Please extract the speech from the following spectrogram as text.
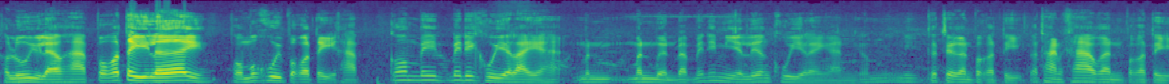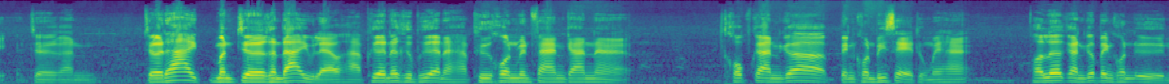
เขารู้อยู่แล้วครับ ปกติเลย ผมก็คุยปกติครับ ก็ไม่ไม่ได้คุยอะไรอะฮะมันมันเหมือนแบบไม่ได้มีเรื่องคุยอะไรกัน ก็มีก็เจอกันปกติ ก็ทานข้าวกันปกติ เจอกัน เจอได้มันเจอกันได้อยู่แล้วครับ เพื่อนก็คือเพื่อนนะครับ คือคนเป็นแฟนกันน่ะคบกันก็เป็นคนพิเศษถูกไหมฮะพอเลิกกันก็เป็นคนอื่น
